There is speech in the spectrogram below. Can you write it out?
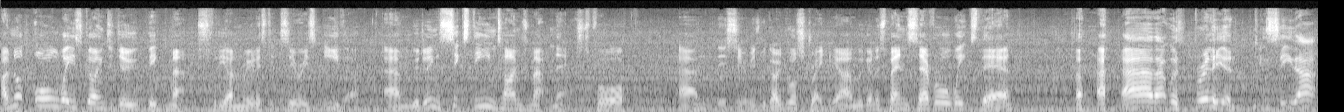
I'm not always going to do big maps for the Unrealistic series either. Um, we're doing a 16 times map next for um, this series. We're going to Australia, and we're going to spend several weeks there. that was brilliant. Did you see that?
